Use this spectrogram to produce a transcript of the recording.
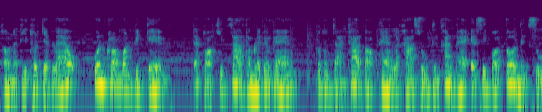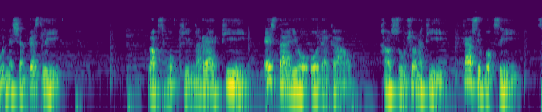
เข้านาทีทดเจ็บแล้ว ควรครองบอลปิดเกม แต่พอคิดซ่าทำอะไรแพงๆ ก็ต้องจ่ายค่าตอบแทนราคาสูงถึงขั้นแพ้ FC Porto 1-0 ในแชมเปี้ยนส์ลีกรอบ 16 ทีมนัดแรกที่เอสตาดิโอโอดาเกาเข้าสู่ช่วงนาที 90บวก4ส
